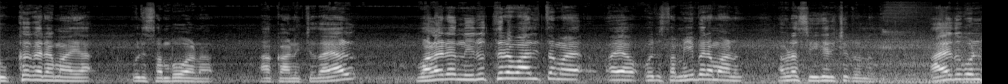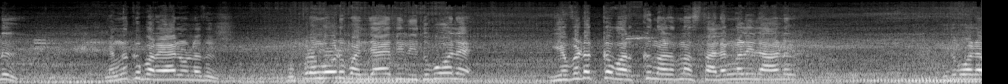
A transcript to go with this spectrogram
ദുഃഖകരമായ ഒരു സംഭവമാണ് ആ കാണിച്ചത്. അയാൾ വളരെ നിരുത്തരവാദിത്തമായ ഒരു സമീപനമാണ് അവിടെ സ്വീകരിച്ചിട്ടുള്ളത്. ആയതുകൊണ്ട് ഞങ്ങൾക്ക് പറയാനുള്ളത് ഉപ്രങ്കോട് പഞ്ചായത്തിൽ ഇതുപോലെ എവിടൊക്കെ വർക്ക് നടന്ന സ്ഥലങ്ങളിലാണ് ഇതുപോലെ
